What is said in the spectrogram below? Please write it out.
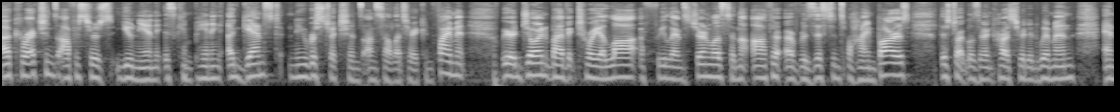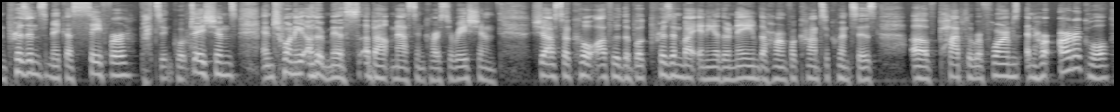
a corrections officers union is campaigning against new restrictions on solitary confinement. We are joined by Victoria Law, a freelance journalist and the author of Resistance Behind Bars The Struggles of Incarcerated Women and Prisons Make Us Safer, that's in quotations, and 20 other myths about mass incarceration. She also co authored the book Prison by Any Other Name The Harmful Consequences of Popular Reforms. And her article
